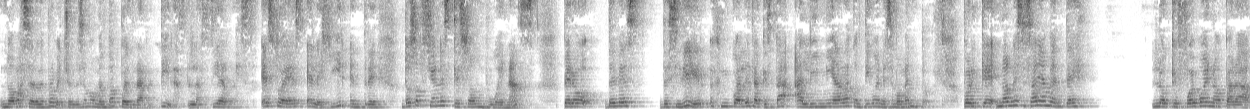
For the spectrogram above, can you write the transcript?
no va a ser de provecho en ese momento, pues la retiras, la ciernes. Eso es elegir entre dos opciones que son buenas, pero debes decidir cuál es la que está alineada contigo en ese momento, porque no necesariamente lo que fue bueno para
